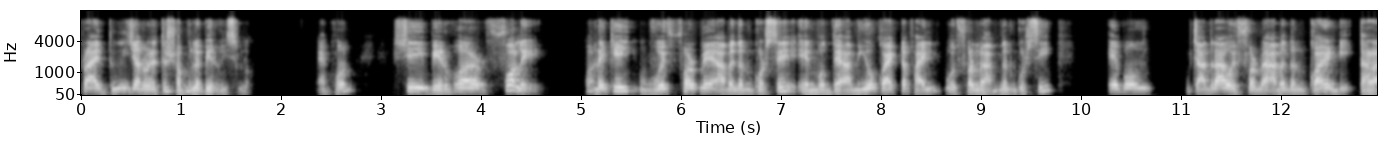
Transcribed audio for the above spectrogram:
প্রায় দুই জানুয়ারিতে সবগুলো বের হয়েছিল এখন সেই বের হওয়ার ফলে অনেকেই ওয়েব ফর্মে আবেদন করছে। এর মধ্যে আমিও কয়েকটা ফাইল ওয়েব ফর্মে আবেদন করছি এবং যারা ওয়েব ফর্মে আবেদন করেননি তারা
